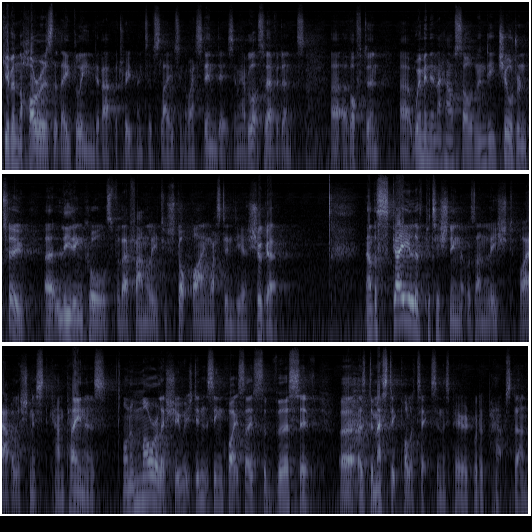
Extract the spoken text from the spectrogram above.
given the horrors that they gleaned about the treatment of slaves in the West Indies. And we have lots of evidence uh, of often uh, women in the household, and indeed children too, uh, leading calls for their family to stop buying West India sugar. Now, the scale of petitioning that was unleashed by abolitionist campaigners on a moral issue, which didn't seem quite so subversive uh, as domestic politics in this period would have perhaps done,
